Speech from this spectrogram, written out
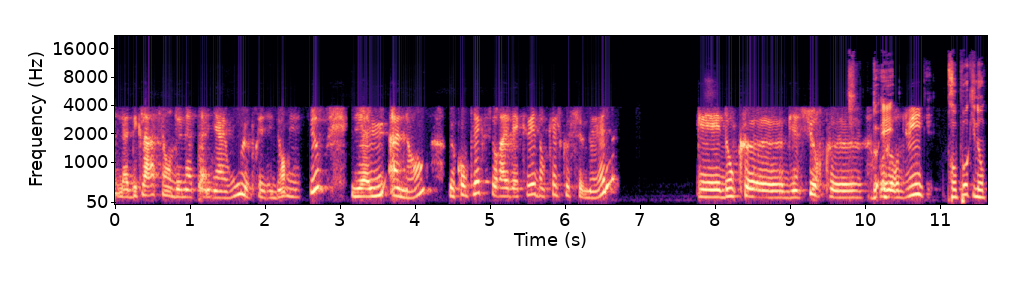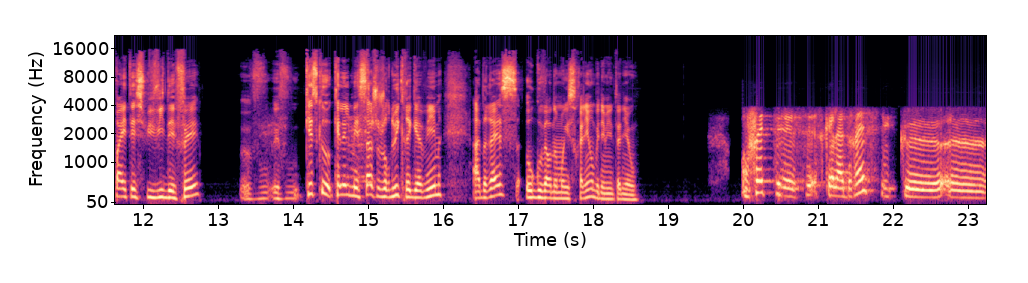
la, déclaration de Netanyahou, le président, bien sûr, il y a eu un an. Le complexe sera évacué dans quelques semaines. Et donc, euh, bien sûr que aujourd'hui. Propos qui n'ont pas été suivis des faits. Euh, vous, qu'est-ce que, quel est le message aujourd'hui que Regavim adresse au gouvernement israélien, au Benjamin Netanyahou en fait, ce qu'elle adresse, c'est que euh,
